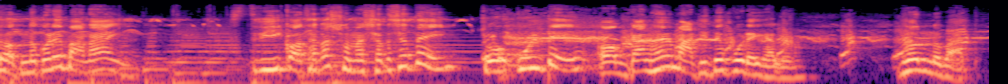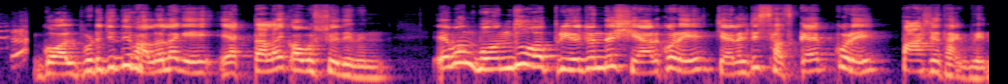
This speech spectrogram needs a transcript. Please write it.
যত্ন করে বানাই। স্ত্রী কথাটা শোনার সাথে সাথেই চোখ উল্টে অজ্ঞান হয়ে মাটিতে পড়ে গেল। ধন্যবাদ। গল্পটি যদি ভালো লাগে, একটা লাইক অবশ্যই দেবেন। এবং বন্ধু ও প্রিয়জনদের শেয়ার করে চ্যানেলটি সাবস্ক্রাইব করে পাশে থাকবেন।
